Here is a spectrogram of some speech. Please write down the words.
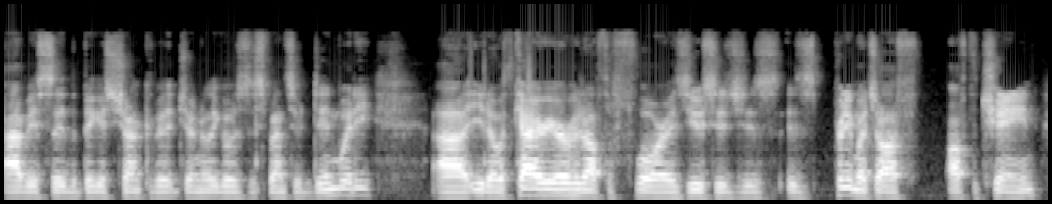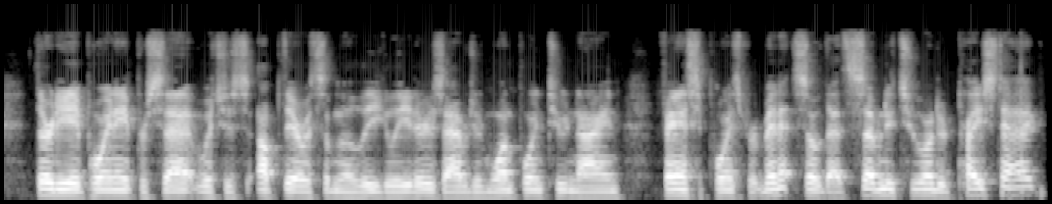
obviously the biggest chunk of it generally goes to Spencer Dinwiddie. Uh, you know with Kyrie Irving off the floor, his usage is is pretty much off off the chain. 38.8%, which is up there with some of the league leaders, averaging 1.29 fantasy points per minute. So that's 7,200 price tag.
